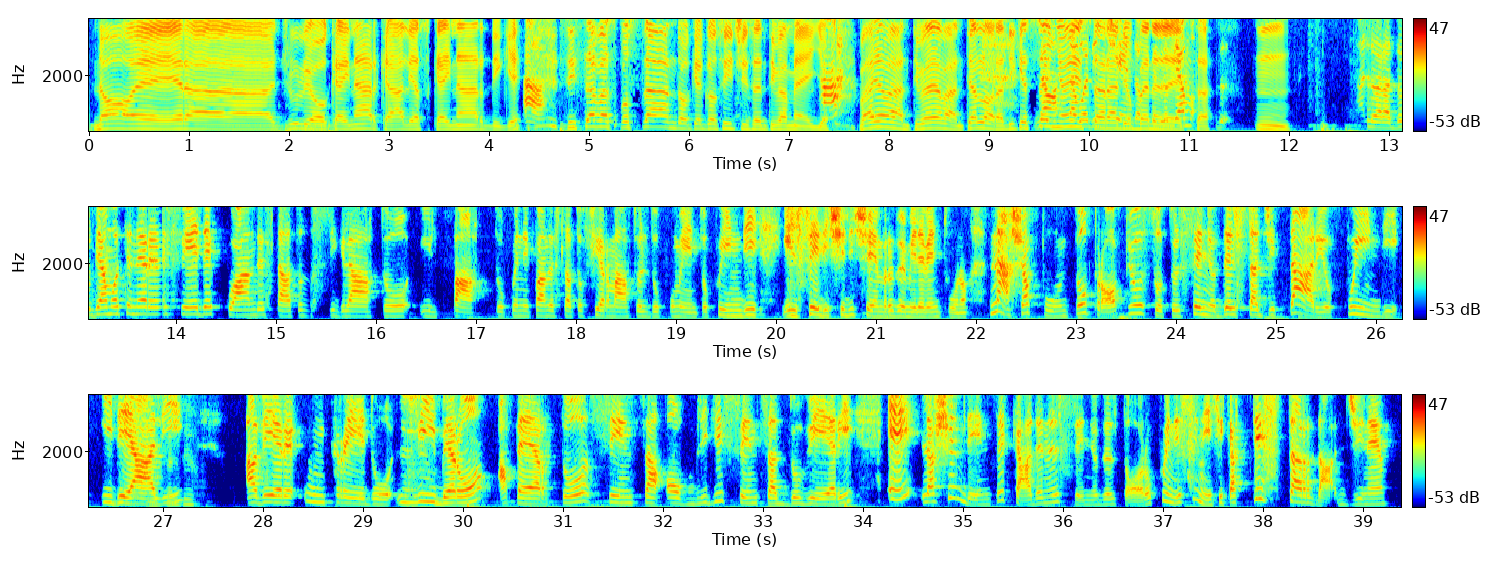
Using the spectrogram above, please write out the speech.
No, eh, era Giulio Cainarca alias Cainardi che Ah. si stava spostando che così ci sentiva meglio. Ah. Vai avanti, vai avanti. Allora, di che segno è stavo sta Radio dicendo Benedetta? dobbiamo- Mm. Allora, dobbiamo tenere fede quando è stato siglato il patto, quindi quando è stato firmato il documento, quindi il 16 dicembre 2021. Nasce appunto proprio sotto il segno del Sagittario, quindi ideali, avere un credo libero, aperto, senza obblighi, senza doveri e l'ascendente cade nel segno del toro, quindi significa testardaggine.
